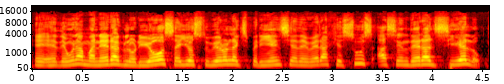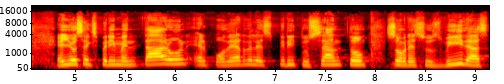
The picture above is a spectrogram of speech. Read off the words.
eh, de una manera gloriosa. Ellos tuvieron la experiencia de ver a Jesús ascender al cielo. Ellos experimentaron el poder del Espíritu Santo sobre sus vidas.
